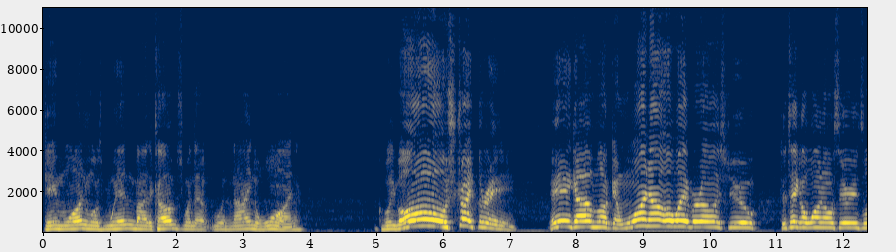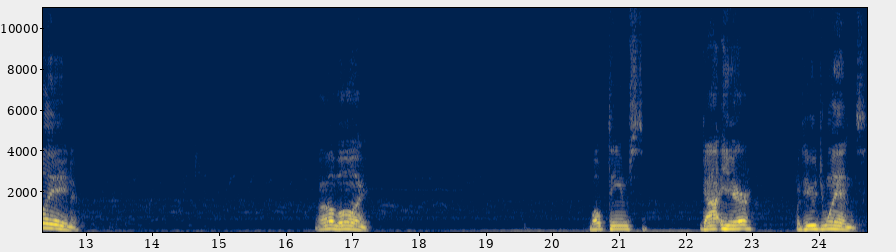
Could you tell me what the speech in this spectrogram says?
Game one was win by the Cubs when that was nine to one. Complete. Oh, strike three. He got him looking one out away for LSU to take a 1-0 series lead. Oh boy. Both teams got here with huge wins.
